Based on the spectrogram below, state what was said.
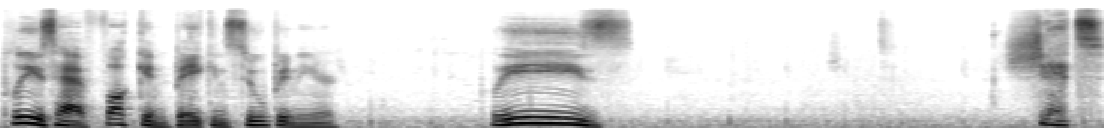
Please have fucking bacon soup in here. Please. Shit.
